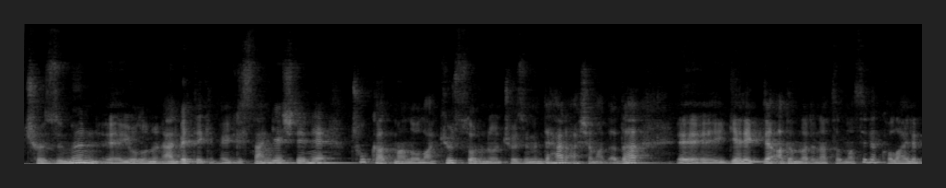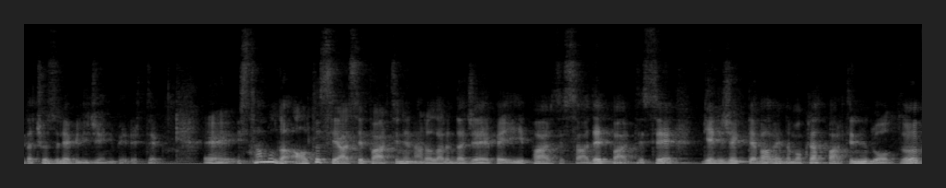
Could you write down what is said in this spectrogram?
çözümün e, yolunun elbette ki meclisten geçtiğini, çok katmanlı olan Kürt sorununun çözümünde her aşamada da e, gerekli adımların atılmasıyla kolaylıkla çözülebileceğini belirtti. E, İstanbul'da 6 siyasi partinin aralarında CHP, İyi Parti, Saadet Partisi, Gelecek Deva ve Demokrat Parti'nin de olduğu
